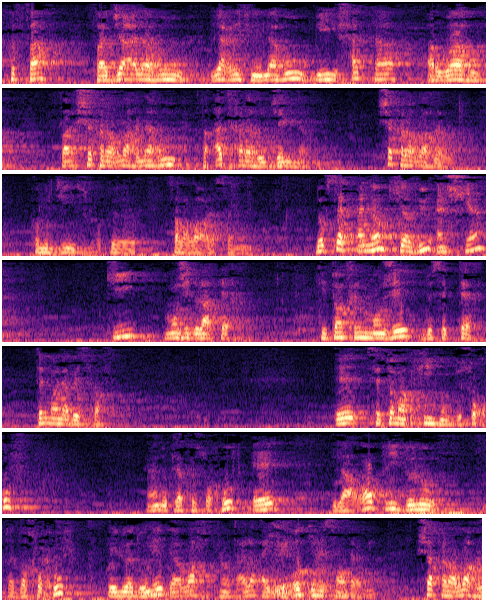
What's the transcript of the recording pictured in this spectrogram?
خفة فجعله يغرف له به حتى أرواه فشكر الله له فأدخله الجنة شكر الله له comme il dit sallallahu alayhi wa sallam. Donc c'est un homme qui a vu un chien qui mangeait de la terre, qui était en train de manger de cette terre, tellement il avait soif. Et cet homme a pris donc de son khouf, hein, donc il a pris son khouf et il a rempli de l'eau dans son khouf et il lui a donné et Allah a été reconnaissant envers lui. Chacun Allah,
